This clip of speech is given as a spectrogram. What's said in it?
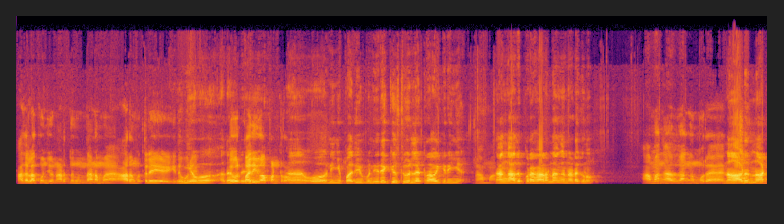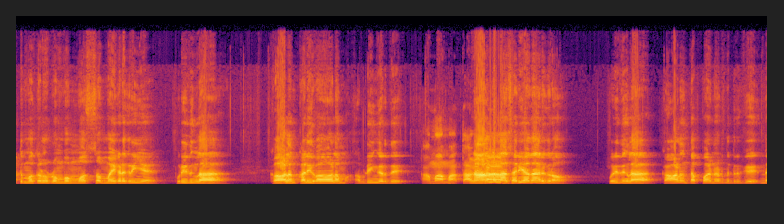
அதெல்லாம் கொஞ்சம் நடந்துக்கணும் தான் நம்ம ஆரம்பத்திலே இதை ஒரு ஓ- இதை ஒரு அதாவது பதிவா பண்றோம். ஆ, ஓ நீங்க பதிவு பண்ணி ரெக்வஸ்ட் ஒரு லெட்டரா வைக்கிறீங்க. ஆமா. நாங்க அது பிரகாரம் நாங்க நடக்கணும். ஆமாங்க அதுதாங்க முறை. நாடு நாட்டு மக்களும் ரொம்ப மோசமாய் கிடக்குறீங்க. புரியுதுங்களா? காலம் கலிகாலம் அப்படிங்கிறது. ஆமா ஆமா தாவே நாங்கெல்லாம் சரியா தான் இருக்கிறோம். புரியுதுங்களா? காலம் தப்பா நடந்துட்டு இருக்கு இந்த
